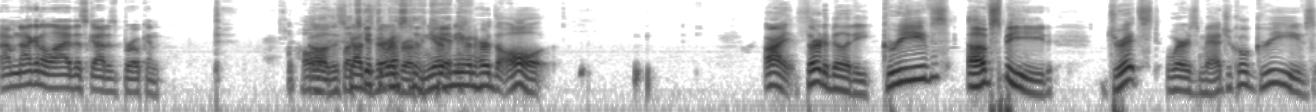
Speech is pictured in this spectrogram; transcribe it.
I'm not gonna lie. This god is broken. Hold oh, on, this let's god's very broken. the You haven't even heard the alt. All right, third ability: Greaves of Speed. Dritz wears magical greaves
